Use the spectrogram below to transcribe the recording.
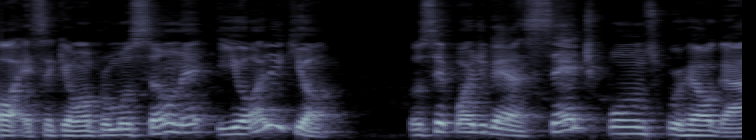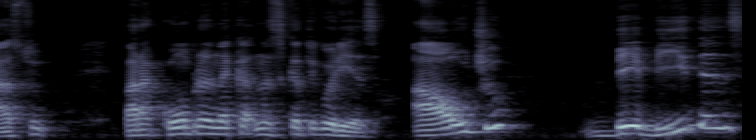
Ó, essa aqui é uma promoção, né? E olha aqui, ó. Você pode ganhar 7 pontos por real gasto para compra nas categorias áudio, bebidas,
